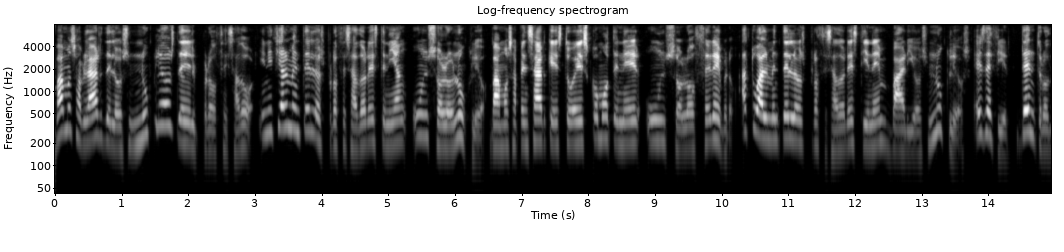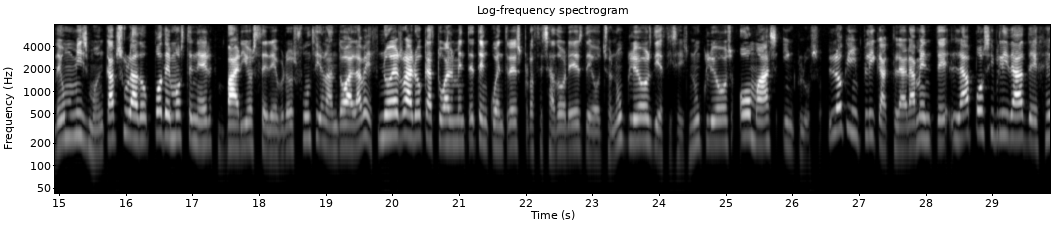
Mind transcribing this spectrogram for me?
Vamos a hablar de los núcleos del procesador. Inicialmente los procesadores tenían un solo núcleo. Vamos a pensar que esto es como tener un solo cerebro. Actualmente los procesadores tienen varios núcleos. Es decir, dentro de un mismo encapsulado podemos tener varios cerebros funcionando a la vez. No es raro que actualmente te encuentres procesadores de 8 núcleos, 16 núcleos o más incluso lo que implica claramente la posibilidad de ejecutar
